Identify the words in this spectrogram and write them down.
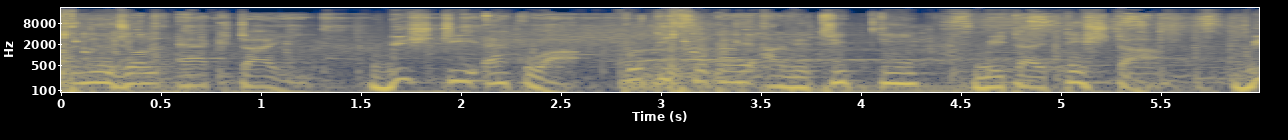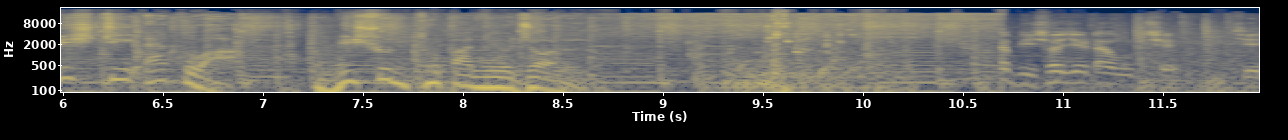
পানীয় জল একটাই বৃষ্টি একোয়া প্রতি ফোটায় আনে তৃপ্তি মেটায় তেষ্টা। বৃষ্টি একোয়া বিশুদ্ধ পানীয় জল। একটা বিষয় যেটা উঠছে যে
